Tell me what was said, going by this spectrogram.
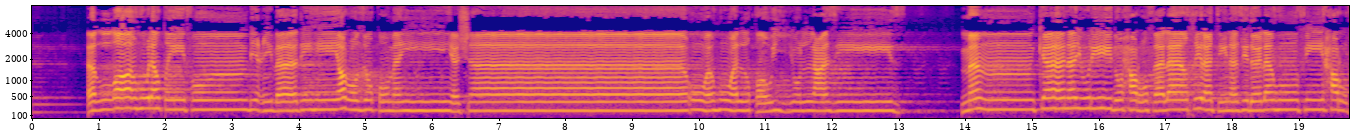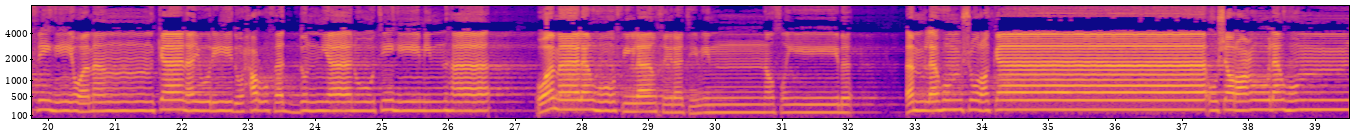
الله لطيف بعباده يرزق من يشاء وهو القوي العزيز. من كان يريد حرث الآخرة نزد له في حرثه ومن كان يريد حرث الدنيا نوته منها. وما له في الآخرة من نصيب أم لهم شركاء شرعوا لهم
